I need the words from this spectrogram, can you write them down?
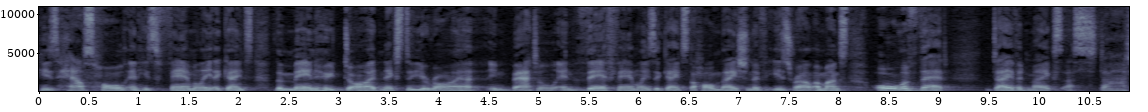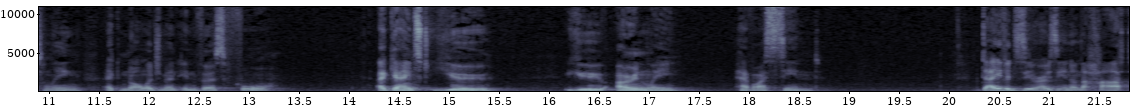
his household and his family, against the men who died next to Uriah in battle and their families, against the whole nation of Israel, amongst all of that, David makes a startling acknowledgement in verse 4 Against you, you only have I sinned. David zeroes in on the heart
